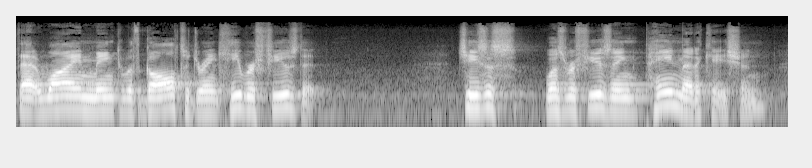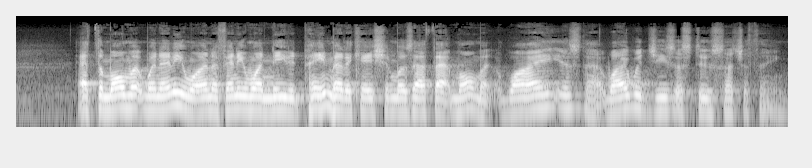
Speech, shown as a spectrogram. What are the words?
that wine minked with gall to drink, he refused it. Jesus was refusing pain medication at the moment when anyone, if anyone needed pain medication, was at that moment. Why is that? Why would Jesus do such a thing?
